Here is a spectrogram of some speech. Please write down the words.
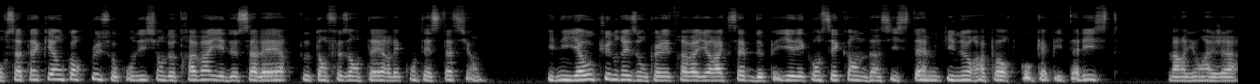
pour s'attaquer encore plus aux conditions de travail et de salaire tout en faisant taire les contestations. Il n'y a aucune raison que les travailleurs acceptent de payer les conséquences d'un système qui ne rapporte qu'aux capitalistes. Marion Ajar.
